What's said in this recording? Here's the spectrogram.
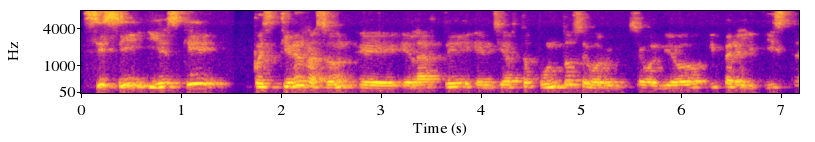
Sí, sí, y es que pues tienen razón, eh, el arte en cierto punto se, se volvió hiperelitista.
